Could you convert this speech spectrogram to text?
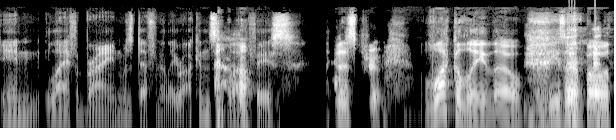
in Life of Brian was definitely rocking some oh. blackface. That is true. Luckily, though, these are both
